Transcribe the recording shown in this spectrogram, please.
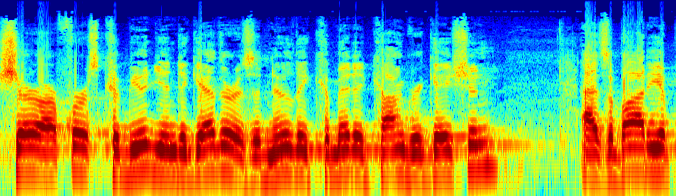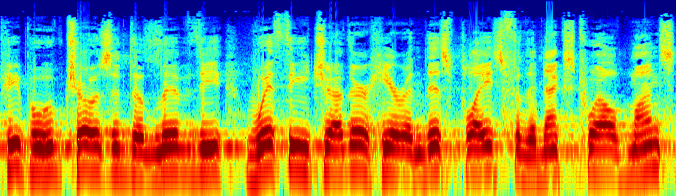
share our first communion together as a newly committed congregation, as a body of people who've chosen to live the, with each other here in this place for the next 12 months,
